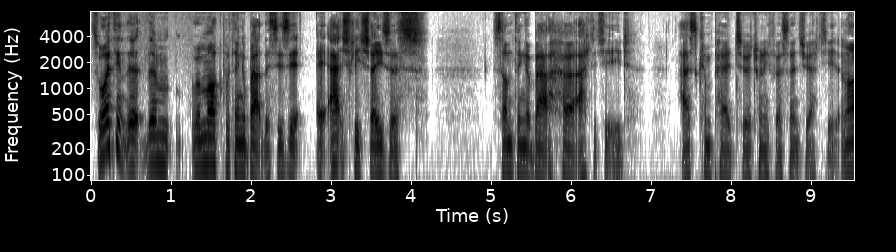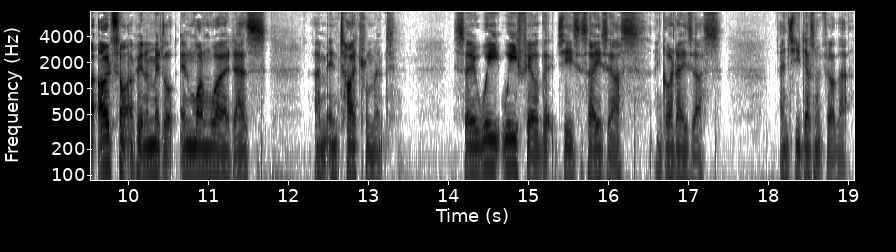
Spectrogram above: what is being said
So I think that the remarkable thing about this is it it actually shows us something about her attitude as compared to a 21st century attitude. And I, I would sum it up in the middle in one word as um, entitlement. So we, we feel that Jesus owes us and God owes us, and she doesn't feel that.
